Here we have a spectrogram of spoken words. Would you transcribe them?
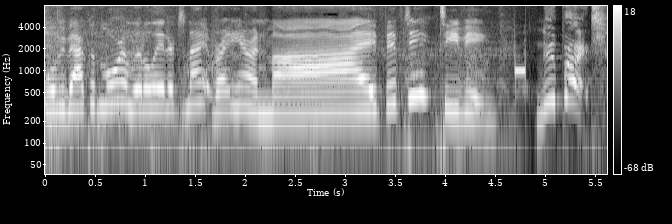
We'll be back with more a little later tonight, right here on My 50 TV. Newport!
